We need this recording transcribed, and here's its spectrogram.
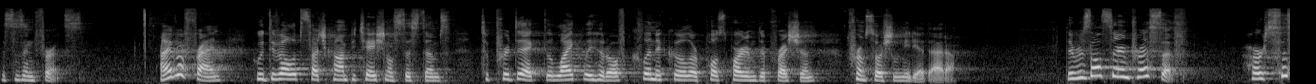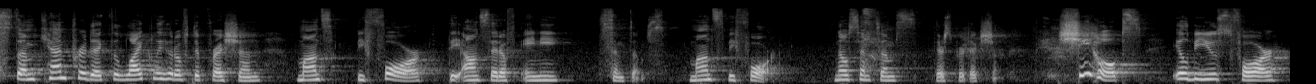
this is inference. I have a friend who developed such computational systems to predict the likelihood of clinical or postpartum depression from social media data. The results are impressive. Her system can predict the likelihood of depression months before the onset of any symptoms months before. No symptoms, there's prediction. She hopes it'll be used for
